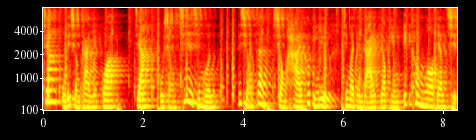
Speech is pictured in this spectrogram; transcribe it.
家有你上喜欢的歌，家有上新的新闻，你上赞上嗨好朋友，今晚电台调频一点五点七。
